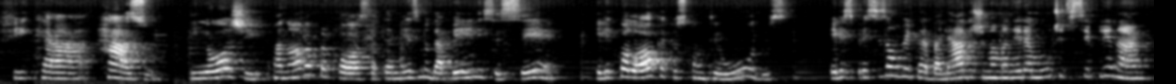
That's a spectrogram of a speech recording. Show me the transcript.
fica raso. E hoje, com a nova proposta, até mesmo da BNCC, ele coloca que os conteúdos eles precisam vir trabalhados de uma maneira multidisciplinar.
